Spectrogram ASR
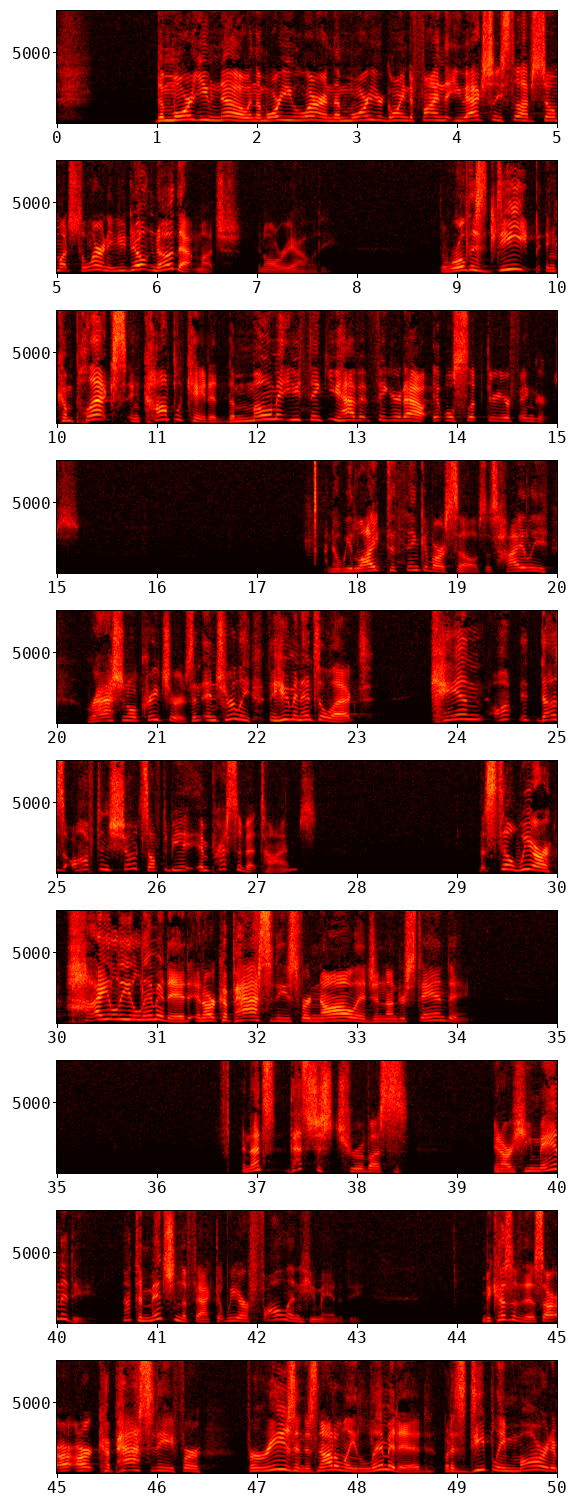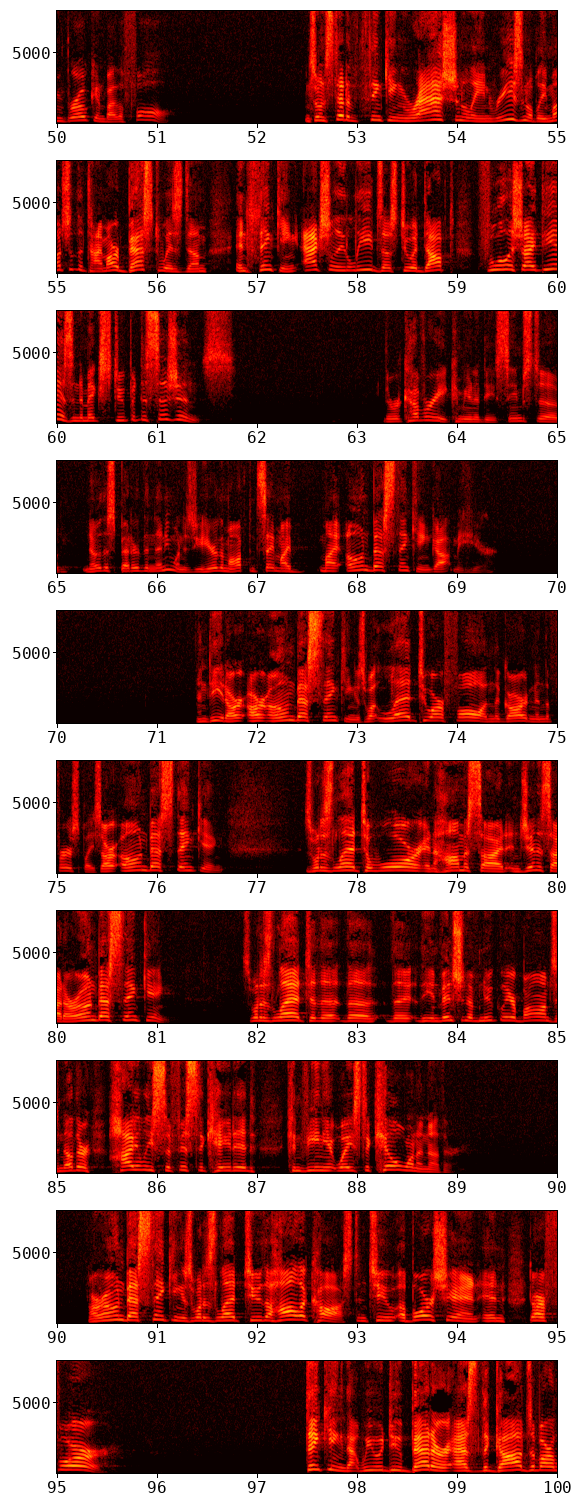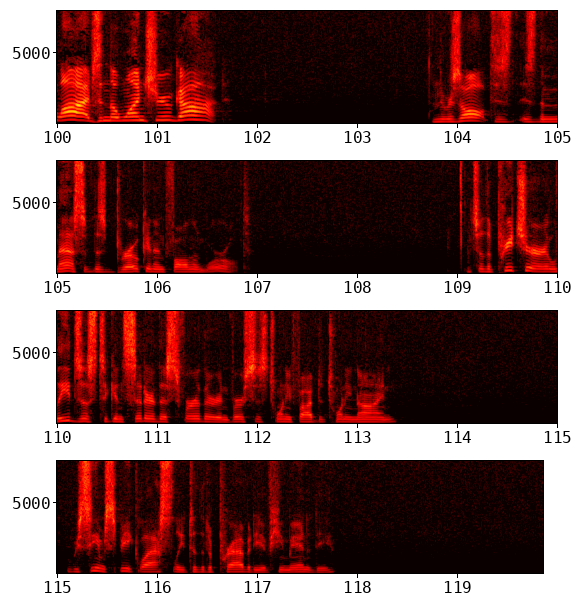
the more you know and the more you learn, the more you're going to find that you actually still have so much to learn, and you don't know that much in all reality. The world is deep and complex and complicated. The moment you think you have it figured out, it will slip through your fingers. I know we like to think of ourselves as highly rational creatures, and, and truly, the human intellect can, it does often show itself to be impressive at times. But still, we are highly limited in our capacities for knowledge and understanding. And that's, that's just true of us in our humanity, not to mention the fact that we are fallen humanity. Because of this, our, our, our capacity for, for reason is not only limited, but it's deeply marred and broken by the fall. And so instead of thinking rationally and reasonably, much of the time, our best wisdom and thinking actually leads us to adopt foolish ideas and to make stupid decisions. The recovery community seems to know this better than anyone, as you hear them often say, My, my own best thinking got me here. Indeed, our, our own best thinking is what led to our fall in the garden in the first place. Our own best thinking is what has led to war and homicide and genocide. Our own best thinking is what has led to the, the, the, the, invention of nuclear bombs and other highly sophisticated, convenient ways to kill one another. Our own best thinking is what has led to the Holocaust and to abortion in Darfur. Thinking that we would do better as the gods of our lives and the one true God. And the result is, is the mess of this broken and fallen world. And so the preacher leads us to consider this further in verses 25 to 29. We see him speak lastly to the depravity of humanity.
